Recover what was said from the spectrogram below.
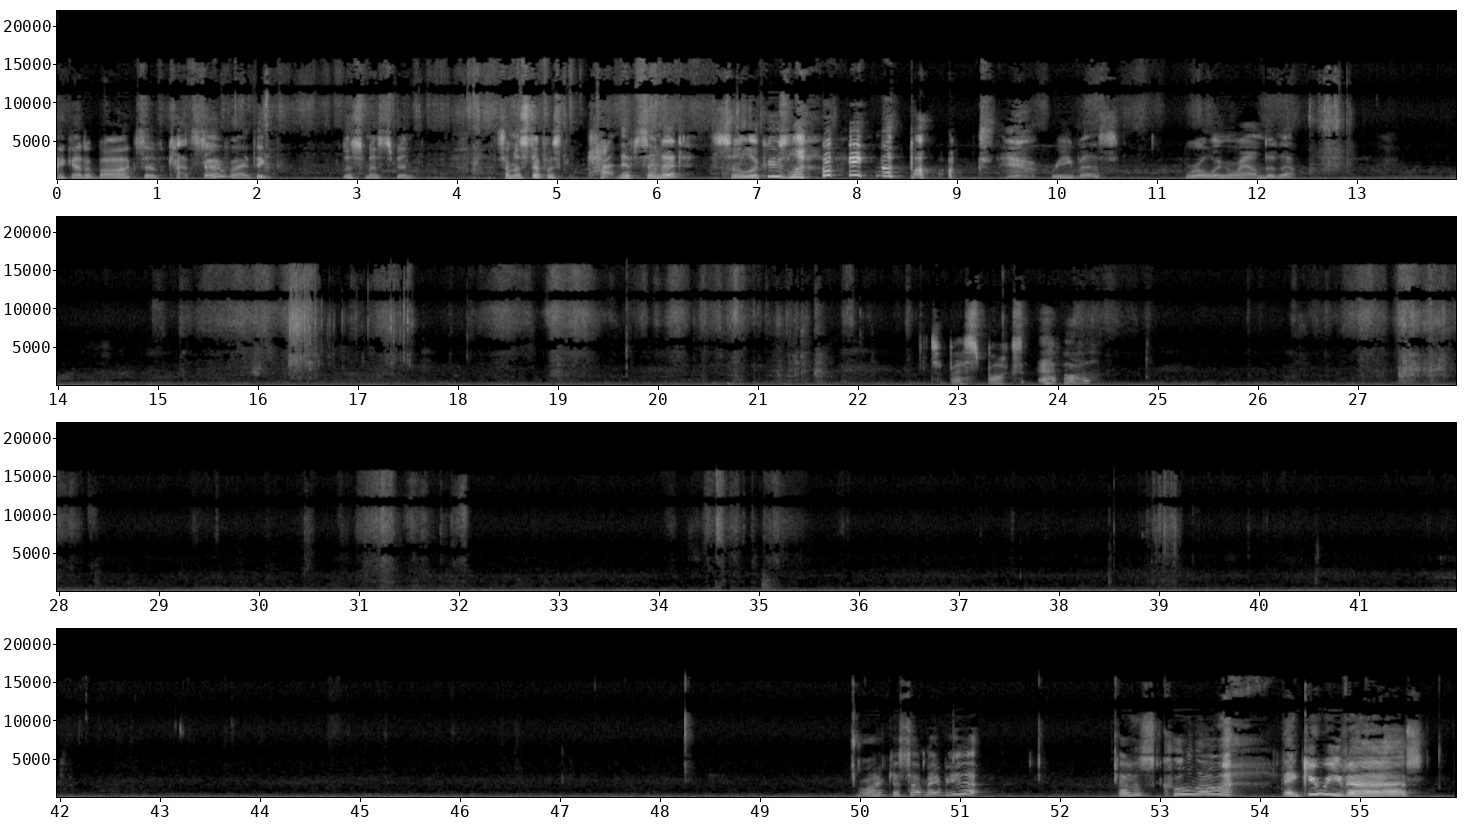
I got a box of cat stuff. I think this must have been, some of the stuff was catnip scented. So look who's loving the box. Rebus rolling around in it. It's the best box ever. Well, I guess that may be it. That was cool though. Thank you, Rebus.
